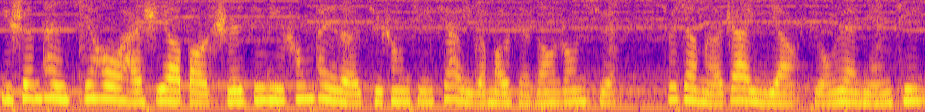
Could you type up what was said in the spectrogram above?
一声叹息后，还是要保持精力充沛的去冲进下一个冒险当中去，就像哪吒一样，永远年轻。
